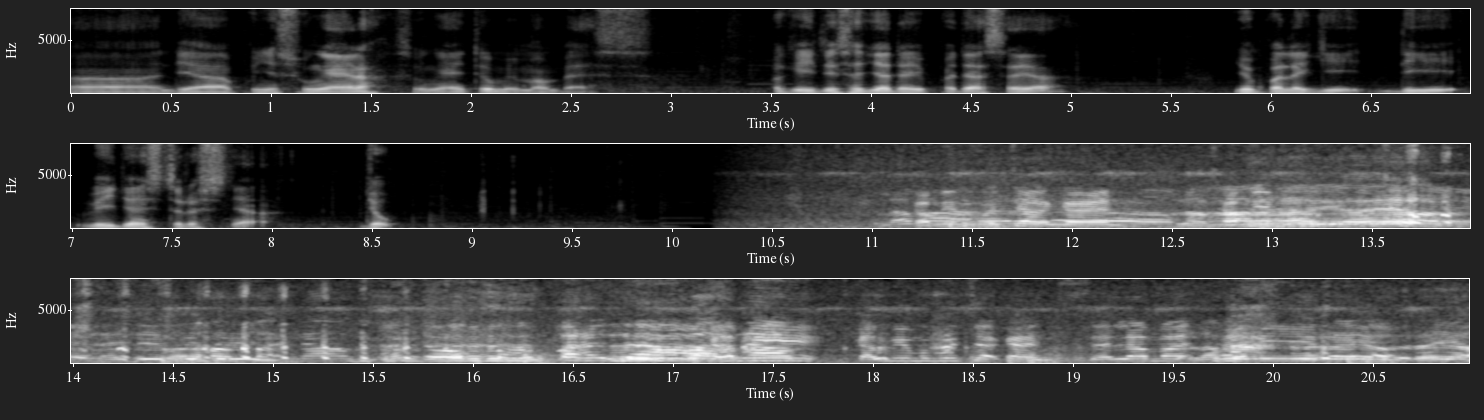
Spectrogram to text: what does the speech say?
uh, dia punya sungai lah. Sungai itu memang best. Okey itu saja daripada saya. Jumpa lagi di video yang seterusnya. Jom. Kami mengucapkan kami kami kami mengucapkan selamat hari raya. Raya.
